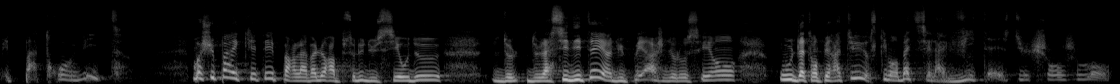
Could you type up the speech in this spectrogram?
mais pas trop vite. Moi, je ne suis pas inquiété par la valeur absolue du CO2, de, l'acidité, hein, du pH de l'océan ou de la température. Ce qui m'embête, c'est la vitesse du changement.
